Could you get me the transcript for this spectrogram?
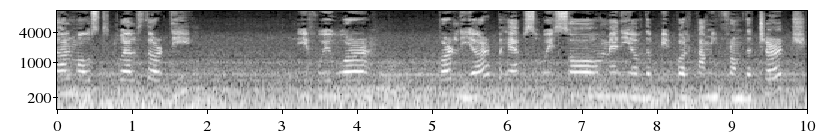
it's almost 12.30 if we were earlier perhaps we saw many of the people coming from the church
